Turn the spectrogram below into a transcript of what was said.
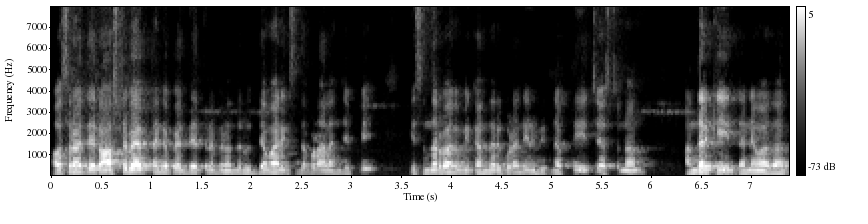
అవసరమైతే రాష్ట్ర వ్యాప్తంగా పెద్ద ఎత్తున మీరు అందరూ ఉద్యమానికి సిద్ధపడాలని చెప్పి ఈ సందర్భంగా మీకు అందరికీ కూడా నేను విజ్ఞప్తి చేస్తున్నాను. అందరికీ ధన్యవాదాలు.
